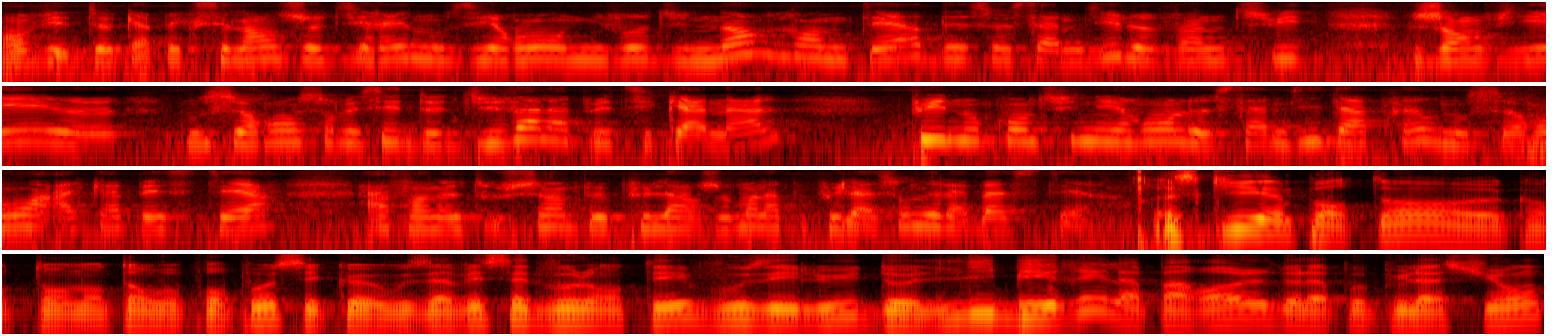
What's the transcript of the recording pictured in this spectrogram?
de Cap Excellence, je dirais, nous irons au niveau du Nord Grande Terre dès ce samedi, le 28 janvier. Nous serons sur le site de Duval à Petit Canal. Puis nous continuerons le samedi d'après où nous serons à Cap-Esther afin de toucher un peu plus largement la population de la Basse-Terre. Ce qui est important euh, quand on entend vos propos, c'est que vous avez cette volonté, vous élus, de libérer la parole de la population.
